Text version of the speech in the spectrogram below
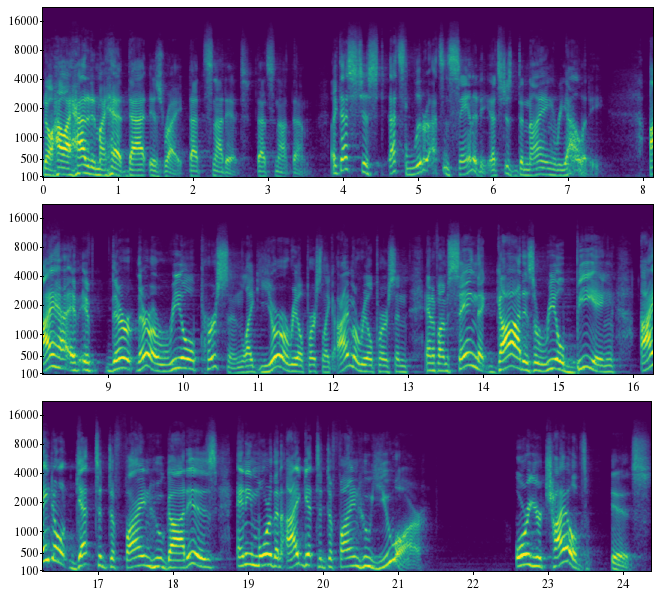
No, how I had it in my head, that is right. That's not it. That's not them. Like that's just that's literal that's insanity. That's just denying reality. I have if, if they're they're a real person, like you're a real person, like I'm a real person, and if I'm saying that God is a real being, I don't get to define who God is any more than I get to define who you are or your child is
